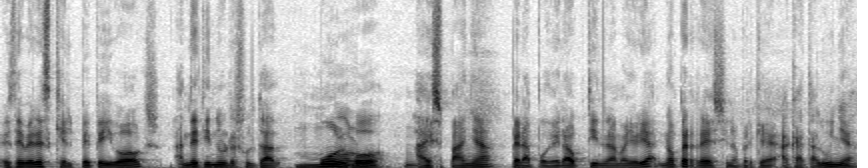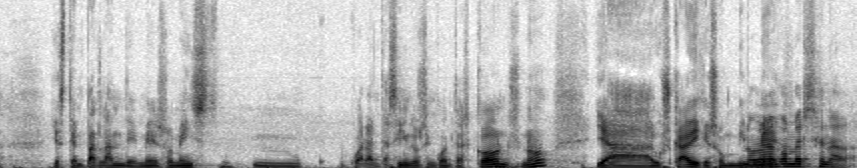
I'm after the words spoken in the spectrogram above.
és de veres que el PP i Vox han de tindre un resultat molt, Molt bo bo. a Espanya per a poder obtenir la majoria, no per res, sinó perquè a Catalunya, i estem parlant de més o menys mm, 45 o 50 escons, no? i a Euskadi, que són 20 no van a més, comerse nada.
